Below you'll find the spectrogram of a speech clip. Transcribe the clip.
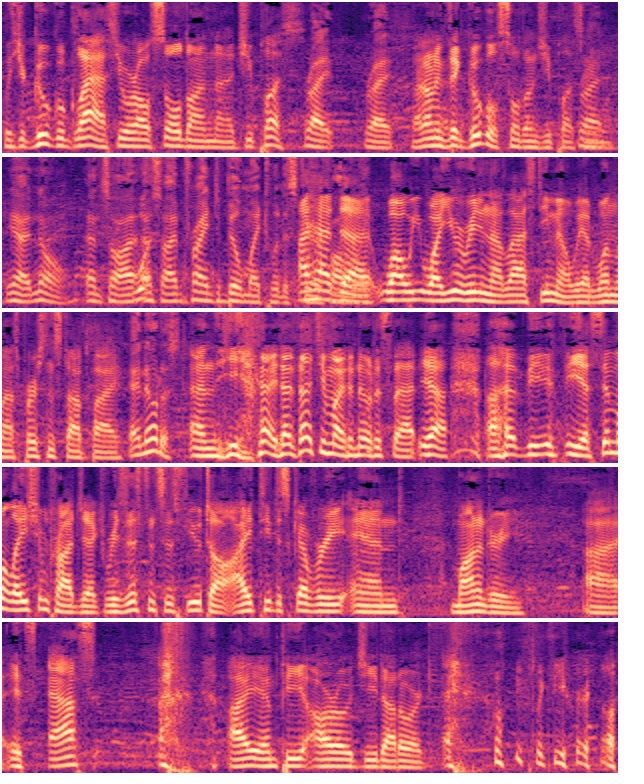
with your Google Glass, you were all sold on uh, G Plus. Right. Right. I don't even think Google's sold on G Plus Right. anymore. Yeah. No. And so, I, What- so I'm trying to build my Twitter sphere. I had uh, while we, while you were reading that last email, we had one last person stop by. I noticed. And he, I thought you might have noticed that. Yeah, uh, the the assimilation project, resistance is futile. IT discovery and monitoring. Uh, it's ass. improg.org. Look at the URL.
